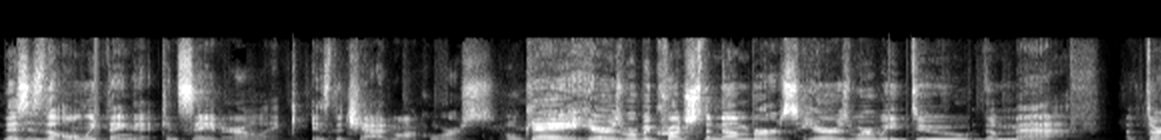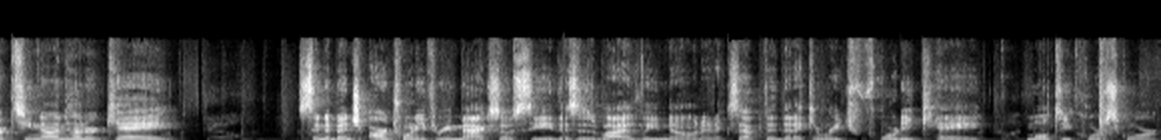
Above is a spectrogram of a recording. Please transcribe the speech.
this is the only thing that can save Arrow Lake, is the Chadmont cores. Okay, here's where we crunch the numbers. Here's where we do the math. A 13900K Cinebench R23 Max OC. This is widely known and accepted that it can reach 40K multi-core score.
